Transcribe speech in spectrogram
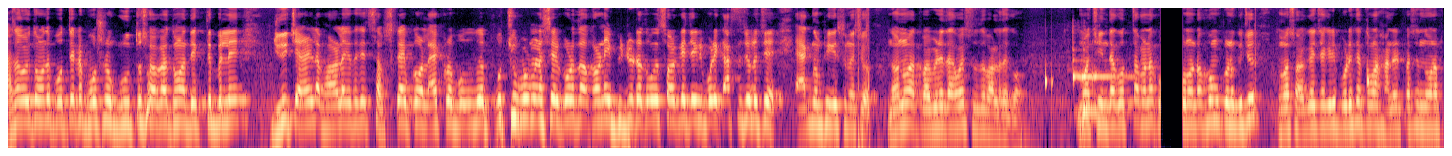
আশা করি তোমাদের প্রত্যেকটা প্রশ্ন গুরুত্ব সহকারে তোমরা দেখতে পেলে। যদি চ্যানেলটা ভালো লাগে থাকে সাবস্ক্রাইব করো লাইক করো, বন্ধুদের প্রচুর পরিমাণে শেয়ার করে দাও, কারণ এই ভিডিওটা তোমাদের সরকারি চাকরি পরীক্ষা আসতে চলেছে, একদম ঠিকই শুনেছো। ধন্যবাদ পর ভিডিও দেখাবে, সুস্থ ভালো দেখো তোমার চিন্তা করতে মানে কোনো রকম কোনো কিছু, তোমার সরকারি চাকরি পরীক্ষা তোমার হান্ড্রেড পার্সেন্ট তোমরা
